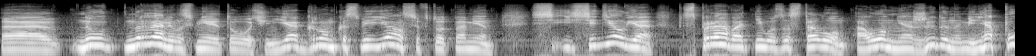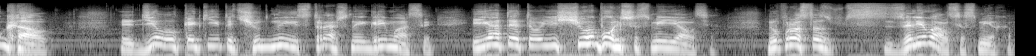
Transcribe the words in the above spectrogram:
А, ну, нравилось мне это очень. Я громко смеялся в тот момент. С- сидел я справа от него за столом, а он неожиданно меня пугал делал какие-то чудные страшные гримасы. И я от этого еще больше смеялся. Ну, просто заливался смехом.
